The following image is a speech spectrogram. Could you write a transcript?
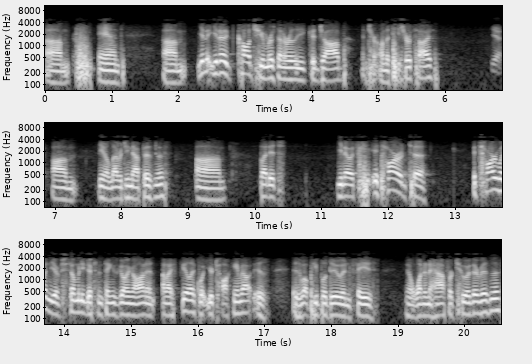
Um, right. And um, you know, you know, College Humor's done a really good job in ter- on the T-shirt side. Yeah. Um, you know, leveraging that business. Um, but it's, you know, it's it's hard to, it's hard when you have so many different things going on, and, and I feel like what you're talking about is is what people do in phase you know, one and a half or two of their business,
